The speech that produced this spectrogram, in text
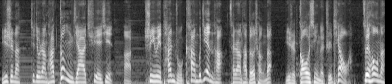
于是呢，这就让他更加确信啊，是因为摊主看不见他，才让他得逞的。于是高兴的直跳啊！最后呢，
